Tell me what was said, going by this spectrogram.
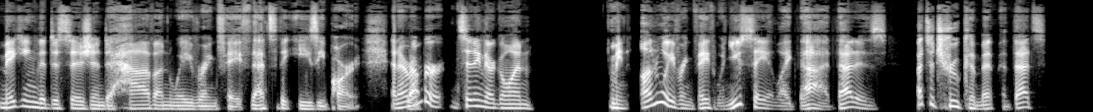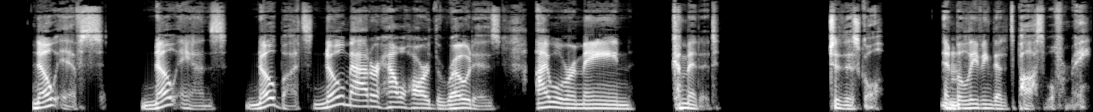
making the decision to have unwavering faith. That's the easy part. And I remember sitting there going, I mean, unwavering faith, when you say it like that, that is that's a true commitment. That's no ifs, no ands, no buts, no matter how hard the road is, I will remain committed to this goal and mm-hmm. believing that it's possible for me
